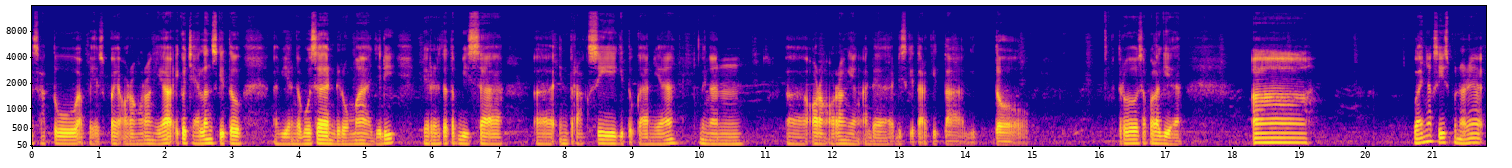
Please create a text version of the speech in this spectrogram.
satu apa ya supaya orang-orang ya ikut challenge gitu e, biar nggak bosen di rumah. Jadi biar tetap bisa e, interaksi gitu kan ya dengan orang-orang uh, yang ada di sekitar kita gitu. Terus apa lagi ya? Uh, banyak sih sebenarnya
